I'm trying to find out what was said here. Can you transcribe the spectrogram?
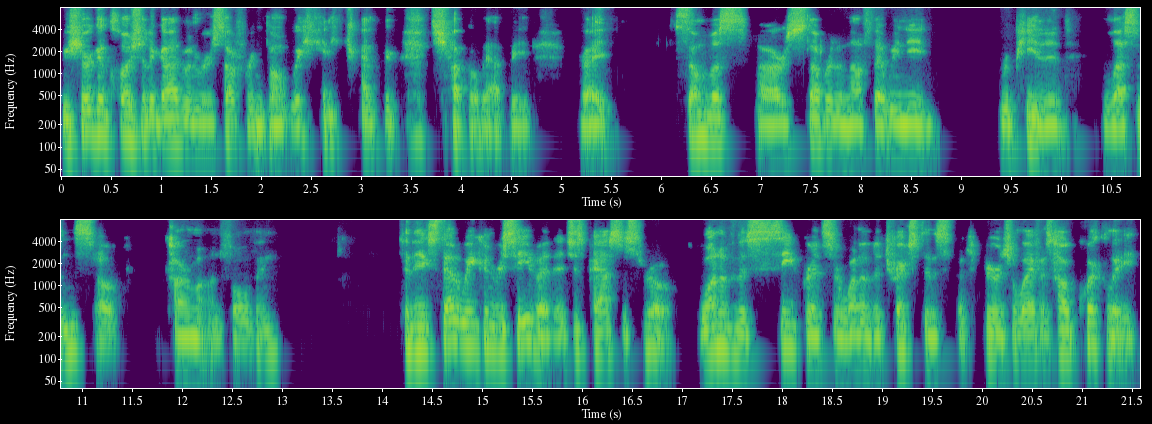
we sure get closer to God when we're suffering, don't we? he kind of chuckled at me, right? Some of us are stubborn enough that we need repeated lessons of karma unfolding. To the extent we can receive it, it just passes through. One of the secrets or one of the tricks to the spiritual life is how quickly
